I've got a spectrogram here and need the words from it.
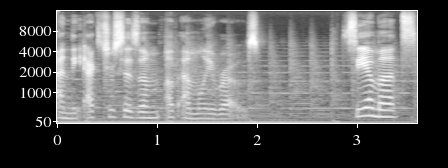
and the exorcism of Emily Rose. See ya, Mutts.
